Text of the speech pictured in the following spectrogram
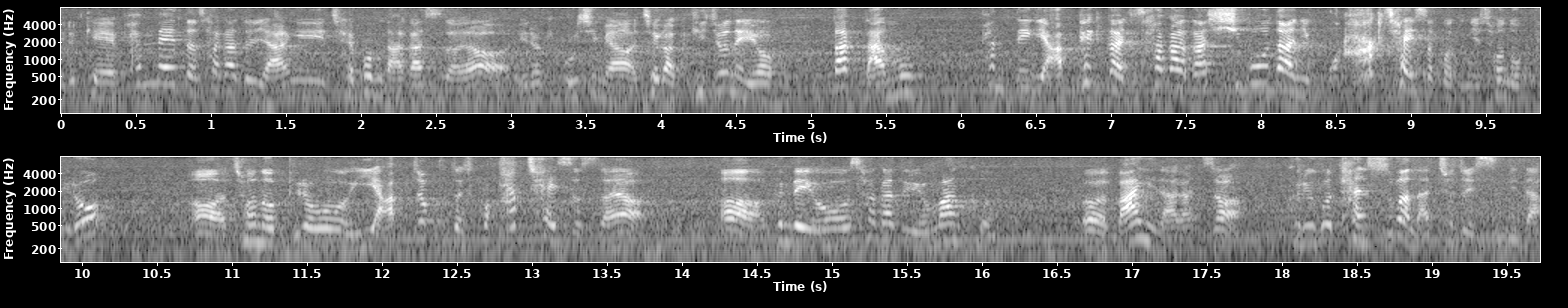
이렇게 판매했던 사과들 양이 제법 나갔어요. 이렇게 보시면 제가 기존에 요딱 나무 판때기 앞에까지 사과가 15단이 꽉 차 있었거든요. 저 높이로. 어, 저 높이로 이 앞쪽부터 꽉 차 있었어요. 어, 근데 요 사과도 요만큼 어, 많이 나갔죠. 그리고 단수가 낮춰져 있습니다.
